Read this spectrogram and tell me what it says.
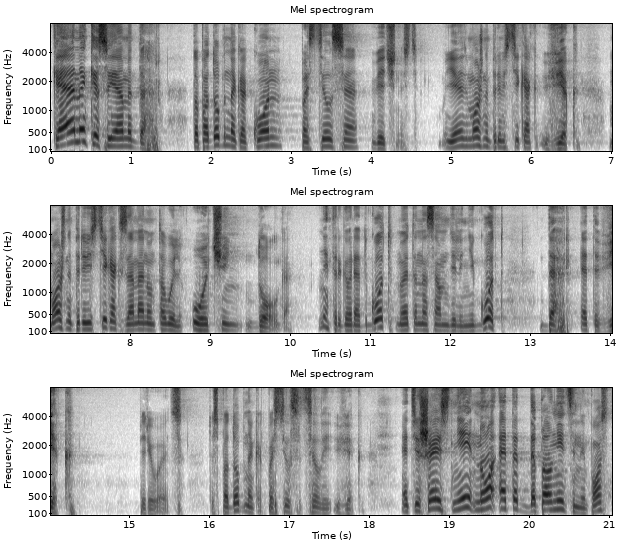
то подобно как он постился вечность. Можно перевести как век. Можно перевести как заман тавиль очень долго. Некоторые говорят год, но это на самом деле не год. Дахр – это век переводится. То есть подобно как постился целый век. Эти шесть дней, но это дополнительный пост.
